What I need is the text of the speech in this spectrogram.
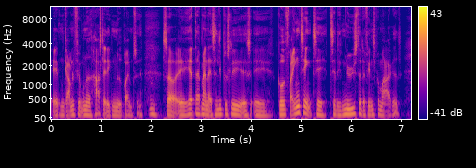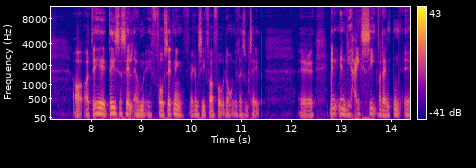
Øh, Den gamle 500 har slet ikke en nødbremse. Mm. Så øh, her der er man altså lige pludselig øh, gået fra ingenting til, til det nyeste, der findes på markedet. Og, og det, det i sig selv er jo en forudsætning hvad kan man sige, for at få et ordentligt resultat. Øh, men, men vi har ikke set, hvordan den øh,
